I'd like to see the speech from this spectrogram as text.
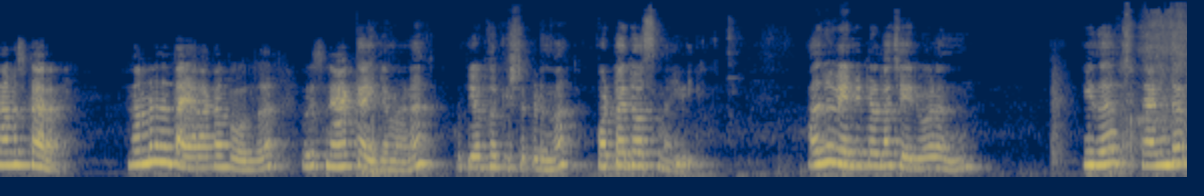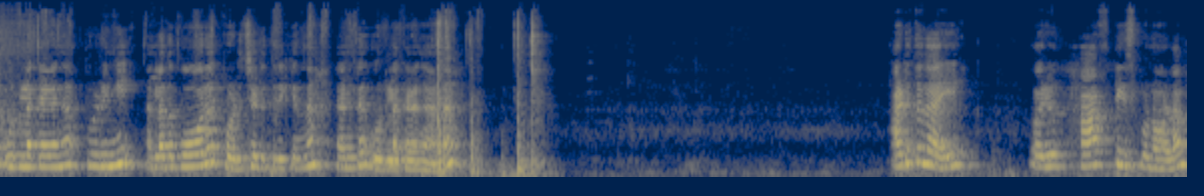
നമസ്കാരം. നമ്മളിന്ന് തയ്യാറാക്കാൻ പോകുന്നത് ഒരു സ്നാക്ക് ഐറ്റമാണ് കുട്ടികൾക്കൊക്കെ ഇഷ്ടപ്പെടുന്ന പൊട്ടാറ്റോ സ്മൈലി അതിന് വേണ്ടിയിട്ടുള്ള ചേരുവകളെന്ന് ഇത് രണ്ട് ഉരുളക്കിഴങ്ങ് പുഴുങ്ങി നല്ലതുപോലെ പൊടിച്ചെടുത്തിരിക്കുന്ന രണ്ട് ഉരുളക്കിഴങ്ങാണ്. അടുത്തതായി ഒരു ഹാഫ് ടീസ്പൂണോളം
